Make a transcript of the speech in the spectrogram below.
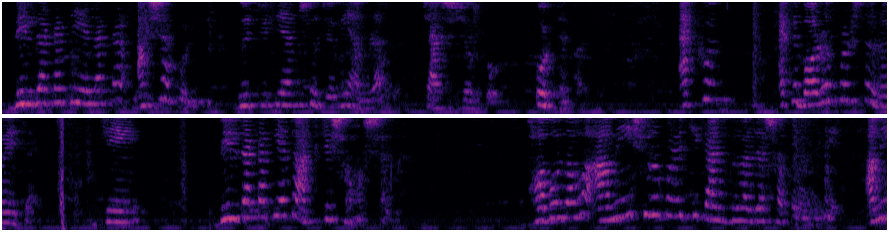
বিল ডাকাতি এলাকার আশা করি দুই তৃতীয়াংশ জমি আমরা চাষযোগ্য করতে পারব। এখন একটা বড় প্রশ্ন রয়ে যায় যে, বিল ডাকাতিয়া তো আজকের সমস্যা। ভবদহ আমি শুরু করেছি কাজ দু হাজার সতেরো থেকে। আমি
